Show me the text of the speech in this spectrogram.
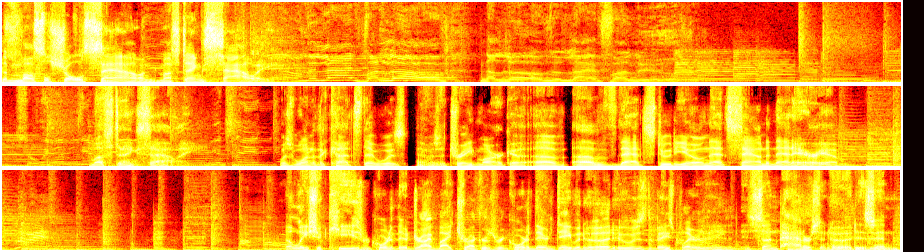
The Muscle Shoals Sound, Mustang Sally. Mustang Sally was one of the cuts that was that was a trademark uh, of of that studio and that sound in that area. Alicia Keys recorded there. Drive By Truckers recorded there. David Hood, who was the bass player, his son Patterson Hood is in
